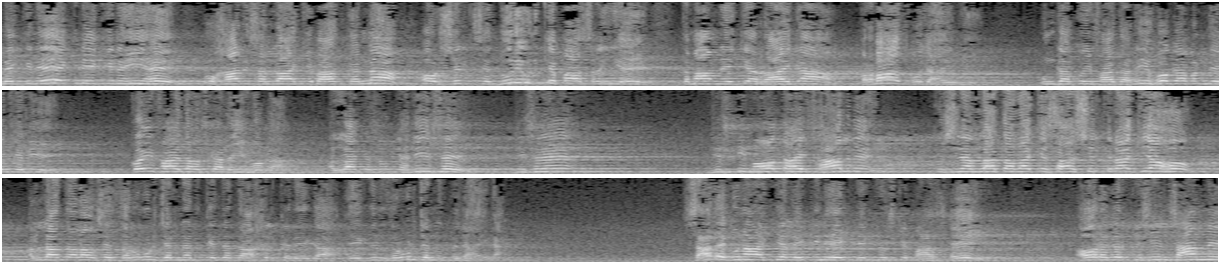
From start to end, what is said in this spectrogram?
لیکن ایک نیکی نہیں ہے، وہ خالص اللہ کی بات کرنا اور شرک سے دوری ان کے پاس نہیں ہے۔ تمام نیکیاں رائے گاں برباد ہو جائیں گی۔ ان کا کوئی فائدہ نہیں ہوگا بندے کے لیے۔ کوئی فائدہ اس کا نہیں ہوگا۔ اللہ کے سب حدیث ہے، جس نے جس کی موت آئے اس حال میں اس نے اللہ تعالیٰ کے ساتھ شرک نہ کیا ہو، اللہ تعالیٰ اسے ضرور جنت کے اندر داخل کرے گا، ایک دن ضرور جنت میں جائے گا۔ سارے گناہ کیا لیکن ایک نیکی اس کے پاس ہے۔ اور اگر کسی انسان نے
